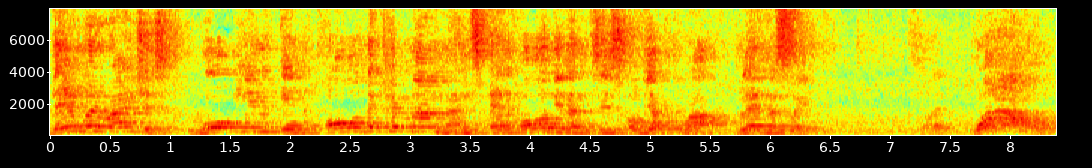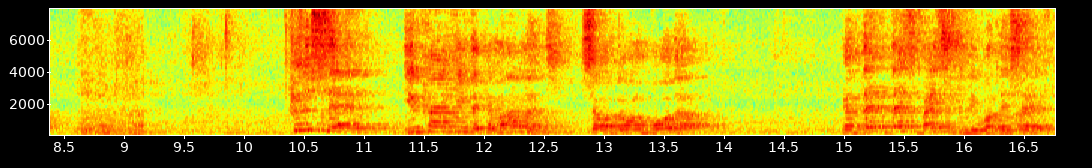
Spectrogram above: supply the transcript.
They were righteous, walking in all the commandments and ordinances of Yahuwah blamelessly. Wow! Who said you can't keep the commandments, so don't bother? But that, that's basically what they said.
